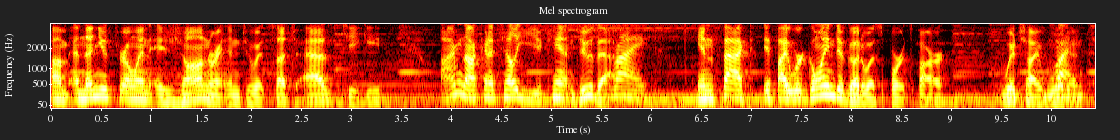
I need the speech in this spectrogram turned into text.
Um, and then you throw in a genre into it, such as tiki. I'm not going to tell you you can't do that. right In fact, if I were going to go to a sports bar, which I wouldn't,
